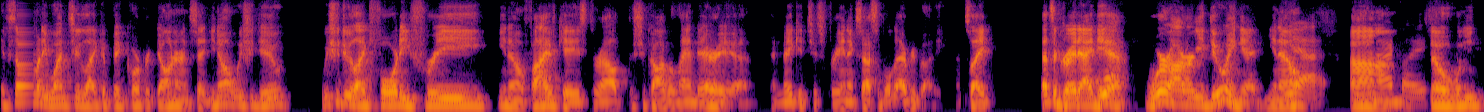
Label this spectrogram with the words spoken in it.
if somebody went to like a big corporate donor and said you know what we should do we should do like 40 free you know 5ks throughout the chicagoland area and make it just free and accessible to everybody it's like that's a great idea yeah. we're already doing it you know yeah exactly. Um, so when you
